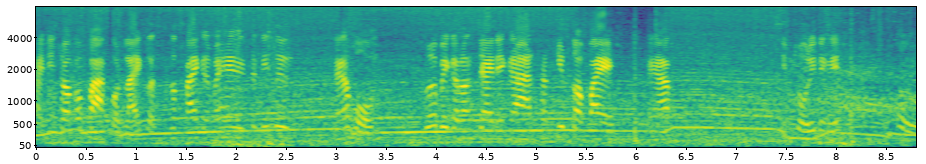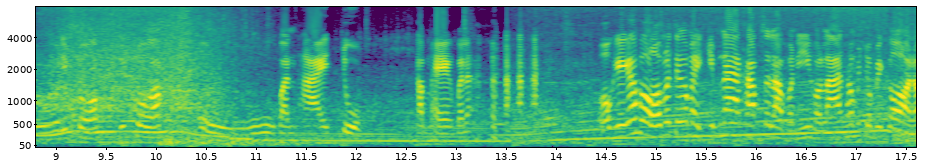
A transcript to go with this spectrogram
ใครที่ชอบก็ฝากกดไลค์ กด subscribe กันไว้ให้สักนิดนึงนะครับผม เพื่อเป็นกำลังใจในการทำคลิปต่อไปนะครับดิฟโชว์นิดนึงนิด อ้โหดิฟโชว์ครับดิฟโชว์ครับโอ้โหบันทายจูบกำแพงไปแล้ว โอเคครับผมมาเจอกันใหม่คลิปหน้าครับสำหรับวันนี้ขอลาท่านผู้ชมไปก่อน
